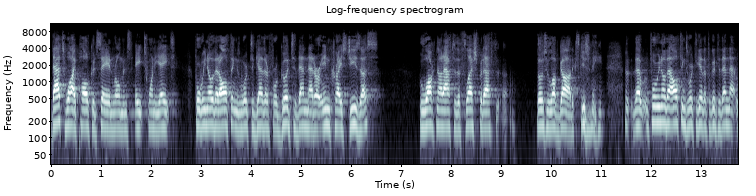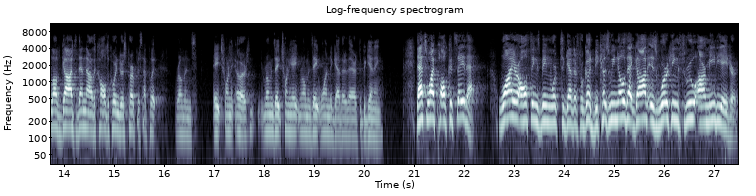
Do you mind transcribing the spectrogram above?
That's why Paul could say in Romans 8:28, "For we know that all things work together for good to them that are in Christ Jesus, who walk not after the flesh, but after those who love God, excuse me. That, for we know that all things work together for good to them that love God, to them that are the called according to his purpose. I put Romans 8:20 or Romans 8:28 and Romans 8:1 together there at the beginning. That's why Paul could say that. Why are all things being worked together for good? Because we know that God is working through our mediator,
